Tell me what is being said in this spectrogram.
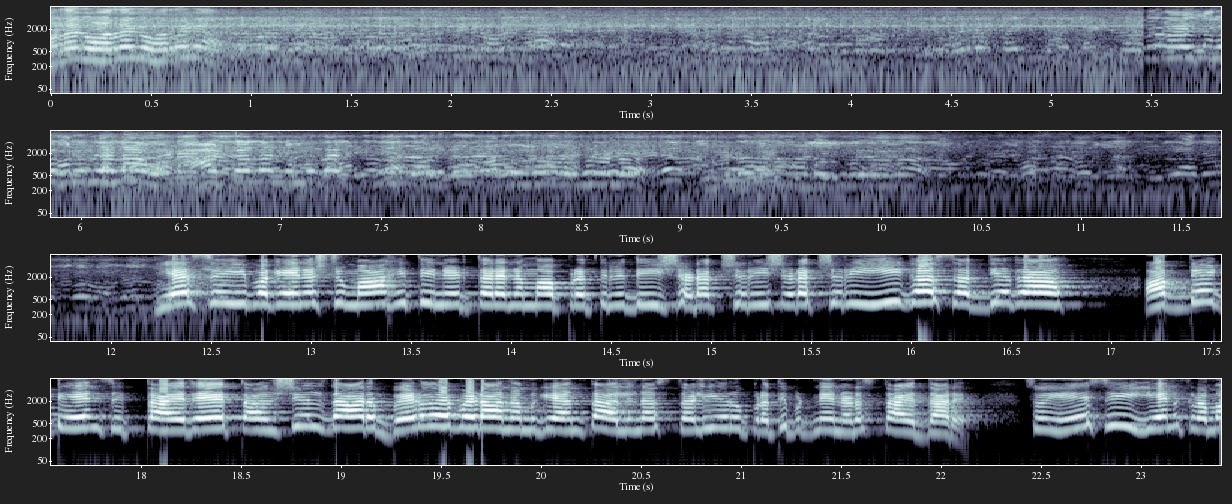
ಹೊರಗೆ, ಹೊರಗ ಹೊರಗ. ಎಸ್ ಈ ಬಗ್ಗೆ ಏನಷ್ಟು ಮಾಹಿತಿ ನೀಡ್ತಾರೆ ನಮ್ಮ ಪ್ರತಿನಿಧಿ ಷಡಕ್ಷರಿ ಷಡಕ್ಷರಿ, ಈಗ ಸದ್ಯದ ಅಪ್ಡೇಟ್ ಏನ್ ಸಿಗ್ತಾ ಇದೆ? ತಹಶೀಲ್ದಾರ್ ಬೇಡವೇ ಬೇಡ ನಮಗೆ ಅಂತ ಅಲ್ಲಿನ ಸ್ಥಳೀಯರು ಪ್ರತಿಭಟನೆ ನಡೆಸ್ತಾ ಇದ್ದಾರೆ. ಸೊ ಎಸಿ ಏನ್ ಕ್ರಮ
